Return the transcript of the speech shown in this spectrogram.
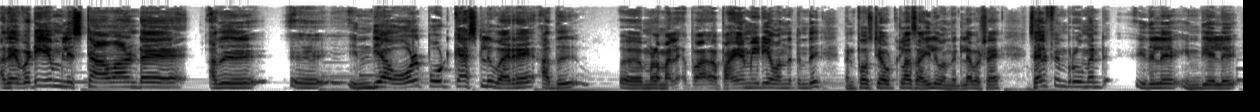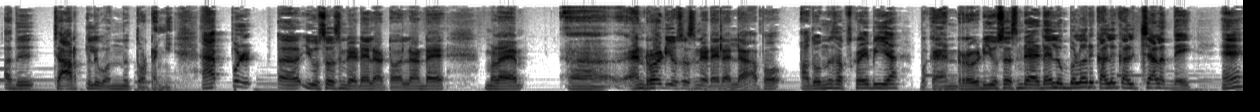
അതെവിടെയും ലിസ്റ്റ് ആവാണ്ട് അത് ഇന്ത്യ ഓൾ പോഡ്കാസ്റ്റിൽ വരെ അത് നമ്മളെ മല പയർ മീഡിയ വന്നിട്ടുണ്ട്. പെൻ പോസ്റ്റ് ഔട്ട് ക്ലാസ് അതിൽ വന്നിട്ടില്ല. പക്ഷേ സെൽഫ് ഇമ്പ്രൂവ്മെന്റ് ഇതിൽ ഇന്ത്യയിൽ അത് ചാർട്ടിൽ വന്ന് തുടങ്ങി. ആപ്പിൾ യൂസേഴ്സിന്റെ ഇടയിലാട്ടോ. അല്ലാണ്ട് നമ്മളെ ആൻഡ്രോയിഡ് യൂസേഴ്സിന്റെ ഇടയിലല്ല. അപ്പോൾ അതൊന്ന് സബ്സ്ക്രൈബ് ചെയ്യുക അപ്പോൾ ആൻഡ്രോയിഡ് യൂസേഴ്സിന്റെ ഇടയിൽ മുമ്പുള്ളൊരു കളി കളിച്ചാളെന്തേ ഏ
